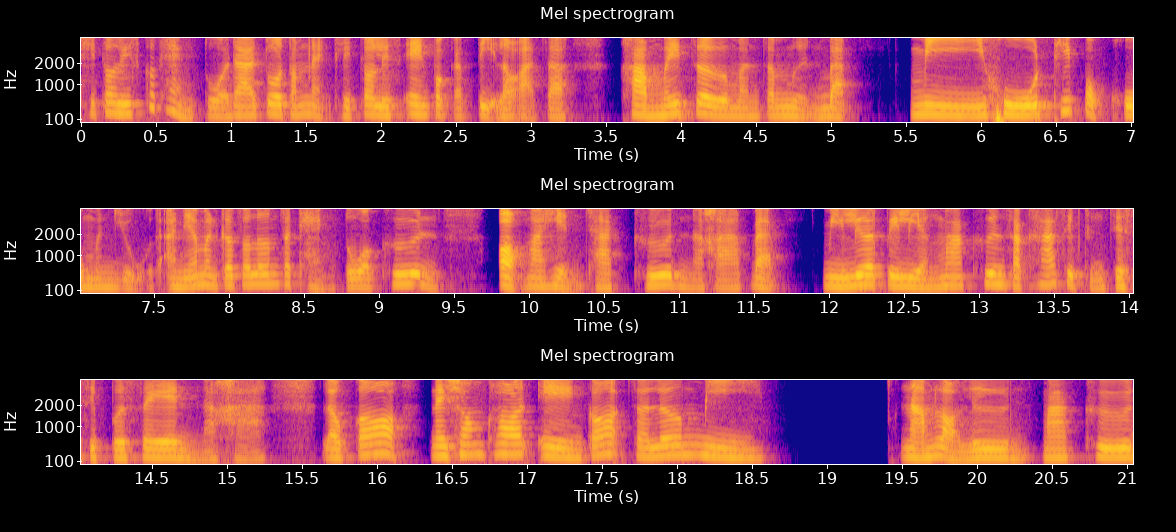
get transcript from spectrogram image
clitoris ก็แข็งตัวได้ตัวตำแหน่ง clitoris เองปกติเราอาจจะคลำไม่เจอมันจะเหมือนแบบมี hood ที่ปกคลุมมันอยู่แต่อันนี้มันก็จะเริ่มจะแข็งตัวขึ้น ออกมาเห็นชัดขึ้นนะคะ แบบมีเลือดไปเลี้ยงมากขึ้นสัก 50-70%นะคะ แล้วก็ในช่องคลอดเองก็จะเริ่มมีน้ำหล่อลื่นมากขึ้น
